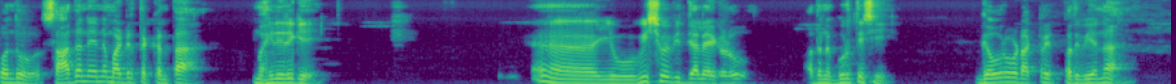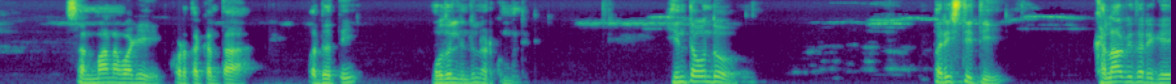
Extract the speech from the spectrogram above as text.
ಒಂದು ಸಾಧನೆಯನ್ನು ಮಾಡಿರ್ತಕ್ಕಂಥ ಮಹಿಳೆಯರಿಗೆ ಇವು ವಿಶ್ವವಿದ್ಯಾಲಯಗಳು ಅದನ್ನು ಗುರುತಿಸಿ ಗೌರವ ಡಾಕ್ಟರೇಟ್ ಪದವಿಯನ್ನು ಸನ್ಮಾನವಾಗಿ ಕೊಡ್ತಕ್ಕಂಥ ಪದ್ಧತಿ ಮೊದಲಿನಿಂದಲೂ ನಡ್ಕೊಂಡ್ಬಂದಿದೆ ಇಂಥ ಒಂದು ಪರಿಸ್ಥಿತಿ ಕಲಾವಿದರಿಗೆ,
